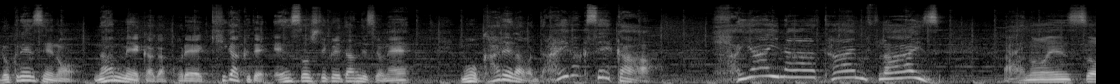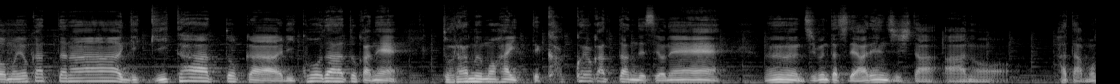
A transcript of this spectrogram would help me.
ー、6年生の何名かがこれ器楽で演奏してくれたんですよね。もう彼らは大学生か。早いな Time flies あの演奏も良かったな。ギギターとかリコーダーとかねドラムも入ってかっこよかったんですよね、うん、自分たちでアレンジしたあの畑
